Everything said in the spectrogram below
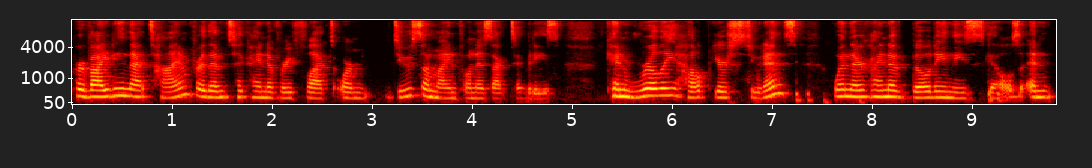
providing that time for them to kind of reflect or do some mindfulness activities can really help your students when they're kind of building these skills and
